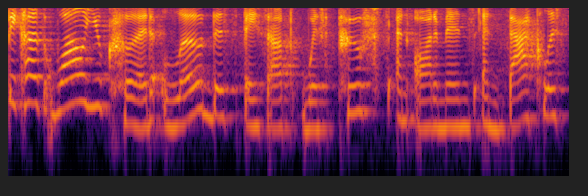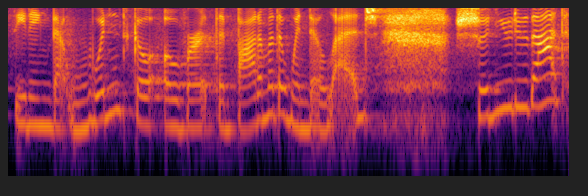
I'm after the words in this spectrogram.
Because while you could load this space up with poofs and ottomans and backless seating that wouldn't go over the bottom of the window ledge. Should you do that?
